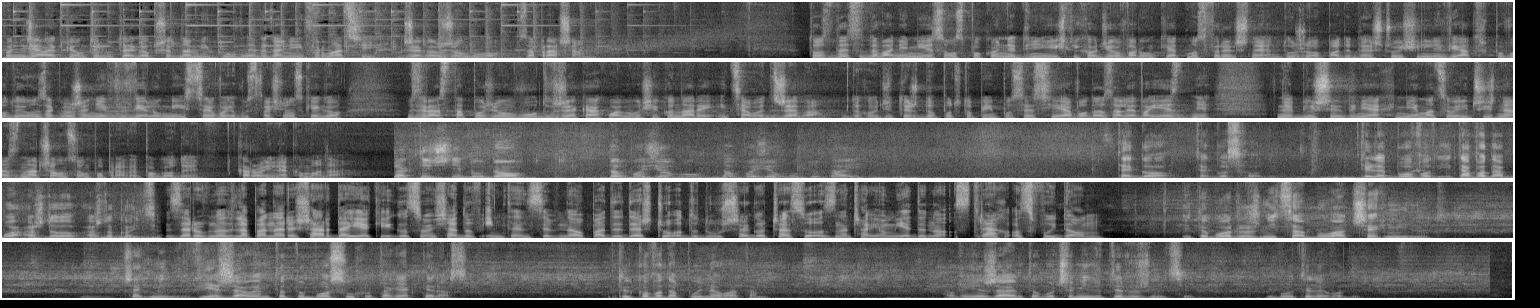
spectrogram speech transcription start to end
Poniedziałek 5 lutego, przed nami główne wydanie informacji. Grzegorz Żądło, zapraszam. To zdecydowanie nie są spokojne dni, jeśli chodzi o warunki atmosferyczne. Duże opady deszczu i silny wiatr powodują zagrożenie w wielu miejscach województwa śląskiego. Wzrasta poziom wód w rzekach, łamią się konary i całe drzewa. Dochodzi też do podtopień posesji, a woda zalewa jezdnie. W najbliższych dniach nie ma co liczyć na znaczącą poprawę pogody. Karolina Komada. Praktycznie był do, do, poziomu, do poziomu tutaj tego, tego schodu. Tyle było wody i ta woda była aż do, aż do końca. Zarówno dla pana Ryszarda, jak i jego sąsiadów intensywne opady deszczu od dłuższego czasu oznaczają jedno strach o swój dom. I to była różnica była 3 minut. 3 minut. Wjeżdżałem, to tu było sucho, tak jak teraz. Tylko woda płynęła tam. A wyjeżdżałem, to było 3 minuty różnicy. I było tyle wody.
